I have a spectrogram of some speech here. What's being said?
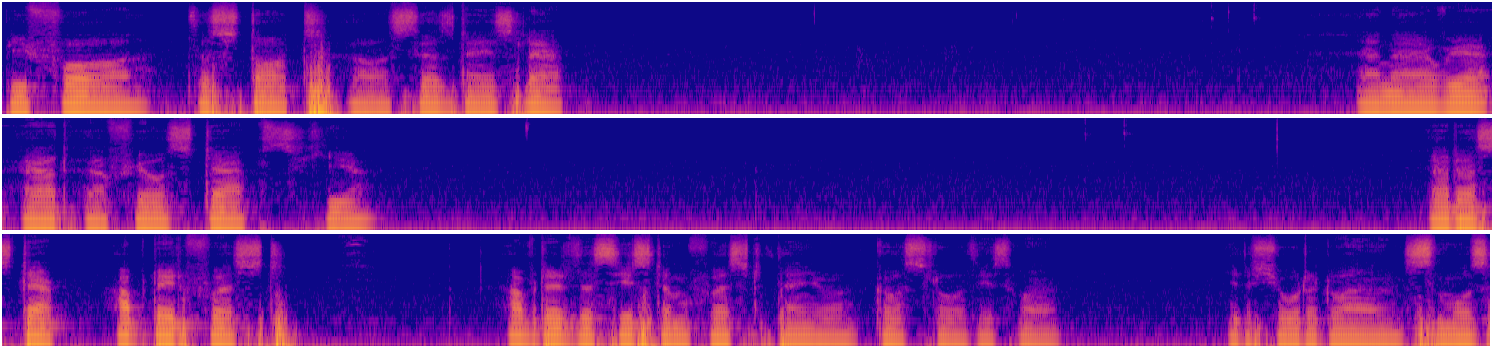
before the start of Thursday's lab. And I will add a few steps here. Add a step update first. Update the system first then you go through this one. It should run smoothly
